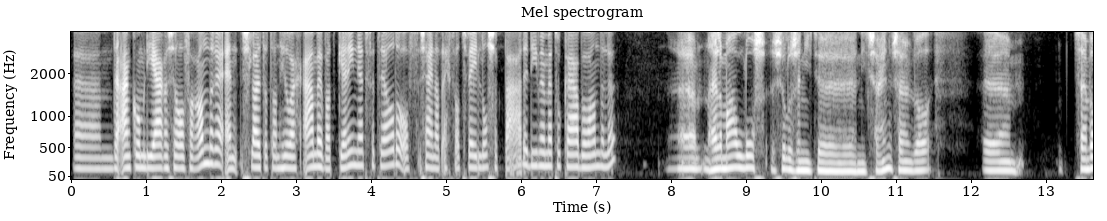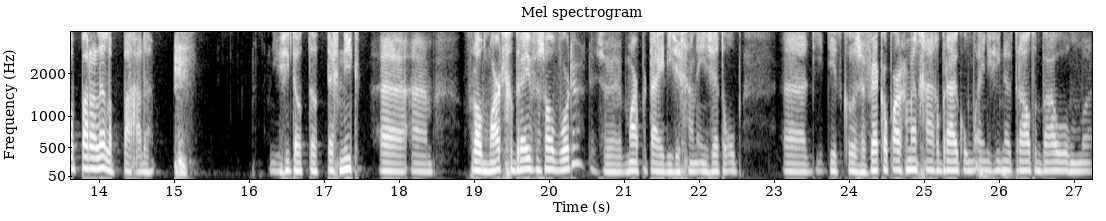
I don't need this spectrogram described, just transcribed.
um, de aankomende jaren zal veranderen? En sluit dat dan heel erg aan bij wat Kelly net vertelde? Of zijn dat echt wel twee losse paden die we met elkaar bewandelen? Uh, helemaal los zullen ze niet, uh, niet zijn. Het zijn wel, uh, het zijn wel parallele paden. Je ziet dat, dat techniek um, vooral marktgedreven zal worden. Dus uh, marktpartijen die zich gaan inzetten op die dit als een verkoopargument gaan gebruiken om energie-neutraal te bouwen, om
